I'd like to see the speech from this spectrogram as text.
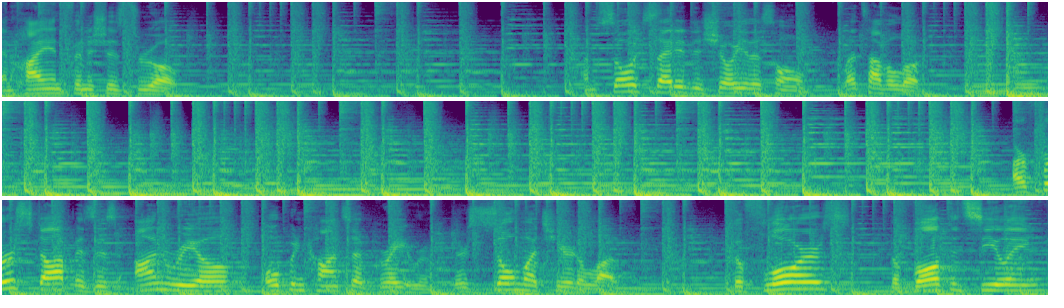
and high-end finishes throughout. I'm so excited to show you this home. Let's have a look. Our first stop is this unreal open concept great room. There's so much here to love. The floors, the vaulted ceiling,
